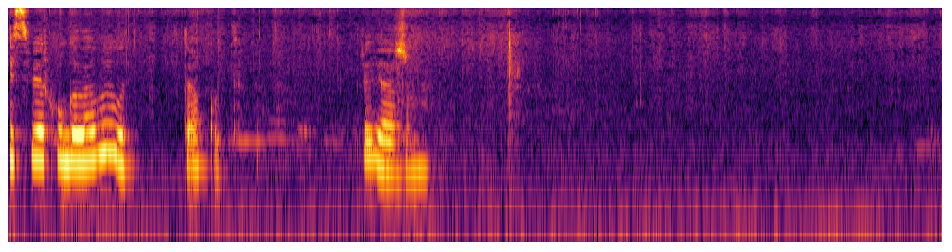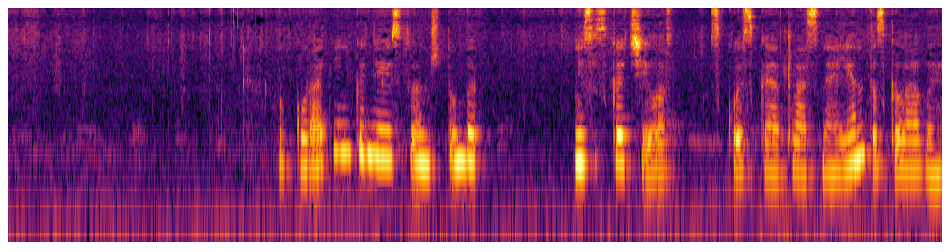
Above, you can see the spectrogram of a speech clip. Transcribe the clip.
и сверху головы вот так вот привяжем. Аккуратненько действуем, чтобы не соскочила скользкая атласная лента с головы.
